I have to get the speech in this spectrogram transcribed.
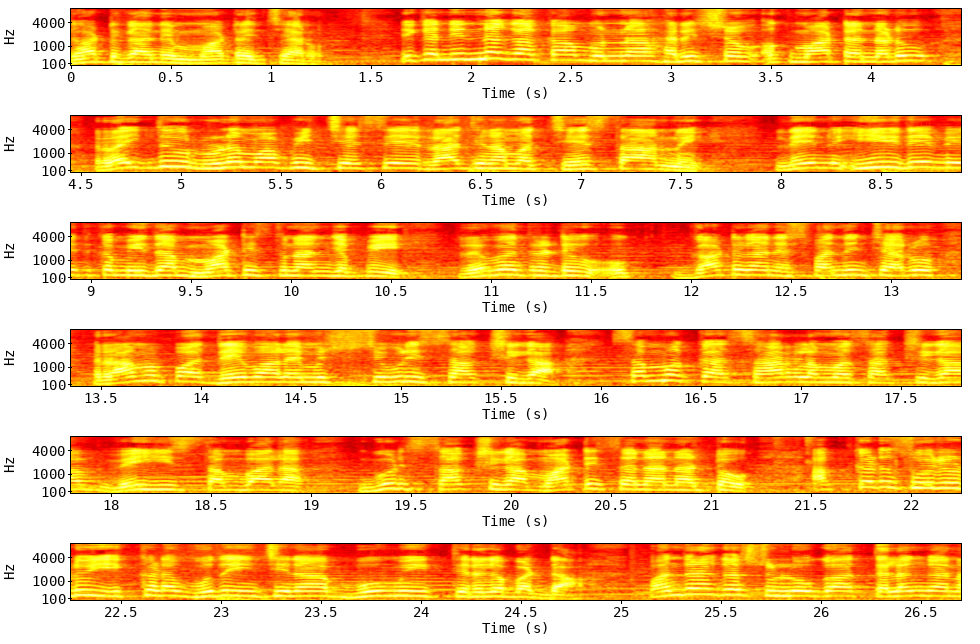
ఘాటుగానే మాట ఇచ్చారు. ఇక నిన్నగాక మొన్న హరీష్ రావు ఒక మాట అన్నాడు రైతు రుణమాఫీ చేస్తే రాజీనామా చేస్తా అని. నేను ఈ ఇదే వేదిక మీద మాటిస్తున్నానని చెప్పి రేవంత్ రెడ్డి ఘాటుగానే స్పందించారు. రామప్ప దేవాలయం శివుడి సాక్షిగా సమ్మక్క సారలమ్మ సాక్షిగా వెయ్యి స్తంభాల గుడి సాక్షిగా మాటిస్తున్నానంటూ అక్కడ సూర్యుడు ఇక్కడ ఉదయించిన భూమి తిరగబడ్డా. పంద్రాగస్టులోగా తెలంగాణ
